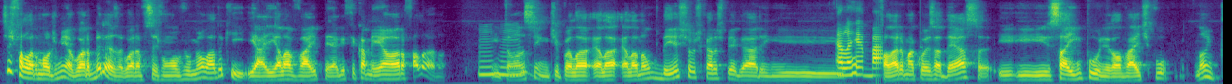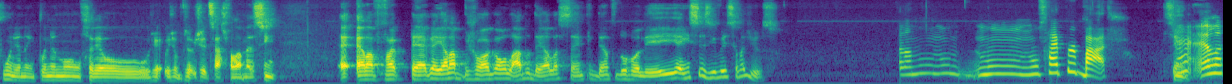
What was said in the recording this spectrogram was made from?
vocês falaram mal de mim? Agora, beleza. Agora vocês vão ouvir o meu lado aqui. E aí ela vai, pega e fica meia hora falando. Uhum. Então, assim, tipo, ela, ela, ela não deixa os caras pegarem e falarem uma coisa dessa e, e sair impune. Ela vai, tipo, não impune, né? Impune não seria o, o, o jeito de falar, mas assim, é- ela pega e ela joga ao lado dela sempre dentro do rolê e é incisiva em cima disso. Ela não, não, não, não sai por baixo. É, ela,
